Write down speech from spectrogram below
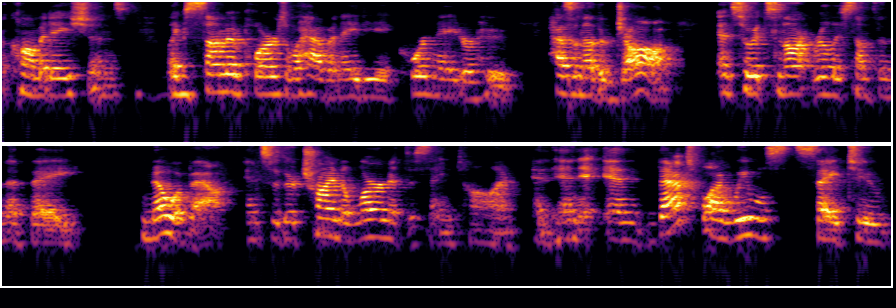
accommodations. Mm-hmm. Like some employers will have an ADA coordinator who has another job. And so it's not really something that they know about. And so they're trying to learn at the same time. And, and, and that's why we will say to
